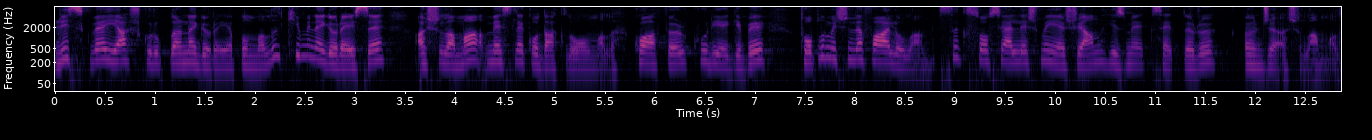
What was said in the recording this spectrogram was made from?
risk ve yaş gruplarına göre yapılmalı. Kimine göre ise aşılama meslek odaklı olmalı. Kuaför, kurye gibi toplum içinde faal olan, sık sosyalleşme yaşayan hizmet sektörü önce aşılanmalı.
